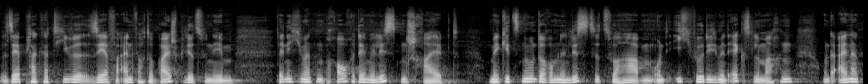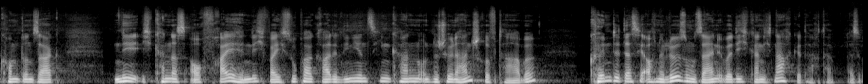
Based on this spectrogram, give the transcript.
sehr plakative, sehr vereinfachte Beispiele zu nehmen. Wenn ich jemanden brauche, der mir Listen schreibt, mir geht es nur darum, eine Liste zu haben und ich würde die mit Excel machen und einer kommt und sagt, nee, ich kann das auch freihändig, weil ich super gerade Linien ziehen kann und eine schöne Handschrift habe, könnte das ja auch eine Lösung sein, über die ich gar nicht nachgedacht habe. Also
